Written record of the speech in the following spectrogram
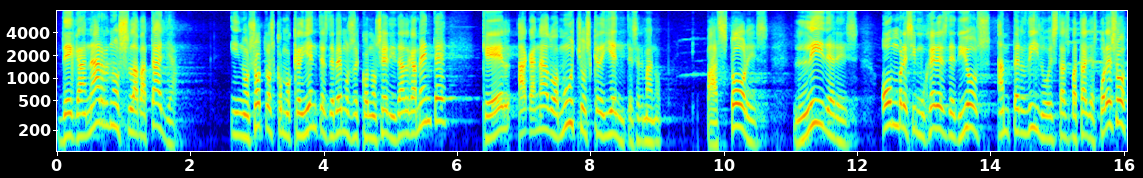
de ganarnos la batalla. Y nosotros como creyentes debemos reconocer hidalgamente que Él ha ganado a muchos creyentes, hermano, pastores, líderes, hombres y mujeres de Dios han perdido estas batallas. Por eso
